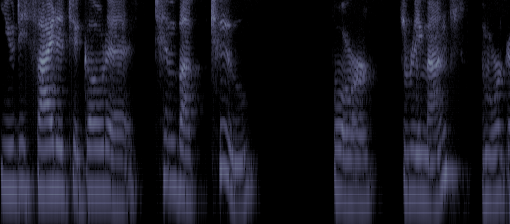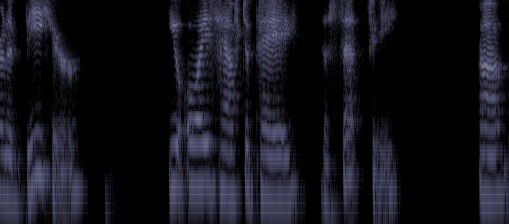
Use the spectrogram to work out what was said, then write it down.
you decided to go to Timbuktu for three months and we're going to be here, you always have to pay the set fee um,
